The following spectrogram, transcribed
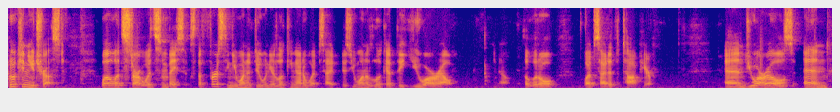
who can you trust? Well, let's start with some basics. The first thing you want to do when you're looking at a website is you want to look at the URL, you know, the little website at the top here. And URLs end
